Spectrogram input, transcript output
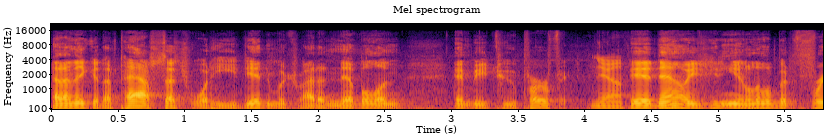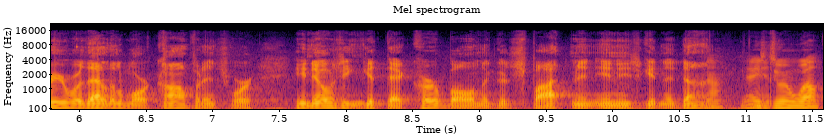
And I think in the past, that's what he did, and would try to nibble and and be too perfect. Yeah. And now he's getting a little bit freer with that, a little more confidence, where he knows he can get that curveball in a good spot, and, and he's getting it done. Yeah, he's doing well.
